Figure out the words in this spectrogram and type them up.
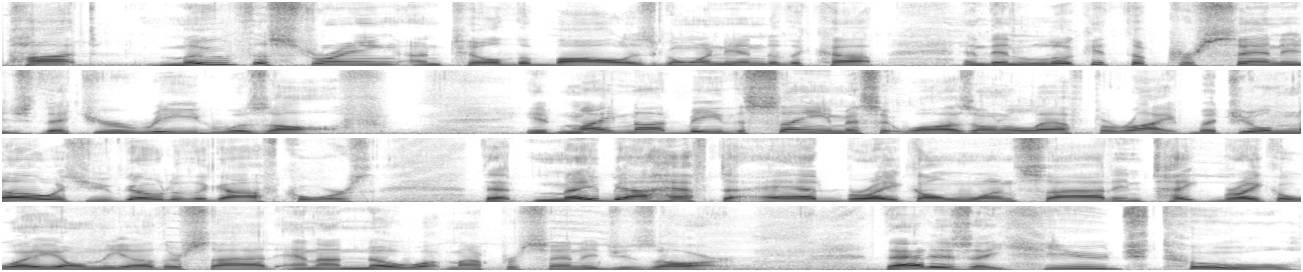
putt, move the string until the ball is going into the cup and then look at the percentage that your read was off. It might not be the same as it was on a left or right, but you'll know as you go to the golf course that maybe I have to add break on one side and take break away on the other side, and I know what my percentages are. That is a huge tool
